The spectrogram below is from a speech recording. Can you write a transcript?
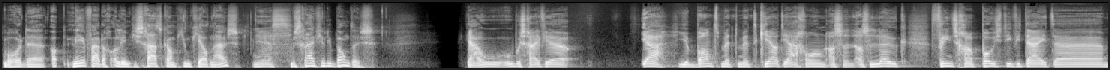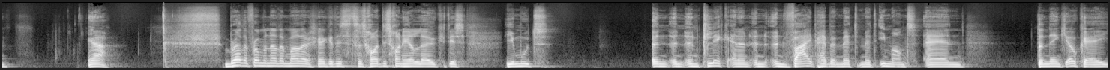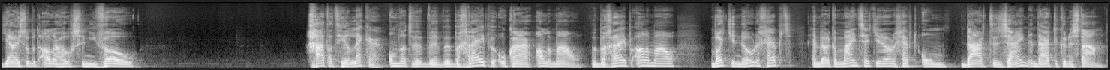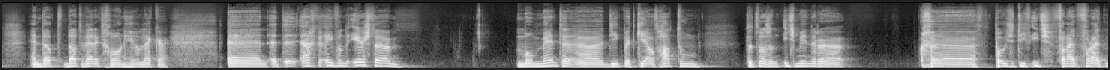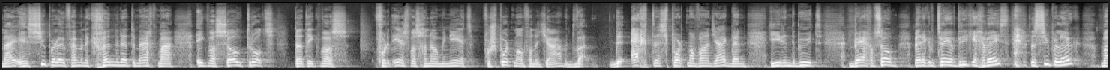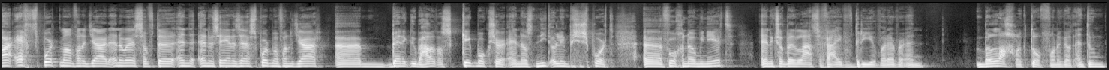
We hoorden meervoudig Olympisch schaatskampioen Kjeld Nuis. Yes. Beschrijf jullie band dus. Ja, hoe, hoe beschrijf je ja, je band met, met Kjeld? Ja, gewoon als, als leuk, vriendschap, positiviteit. Uh, ja. Brother from another mother. Kijk, het is, het, is gewoon, het is gewoon heel leuk. Het is, je moet een, een, een klik en een, een, een vibe hebben met, met iemand. En dan denk je, oké, juist op het allerhoogste niveau gaat dat heel lekker. Omdat we, we, we begrijpen elkaar allemaal. We begrijpen allemaal wat je nodig hebt en welke mindset je nodig hebt om daar te zijn en daar te kunnen staan. En dat, dat werkt gewoon heel lekker. En het, eh, eigenlijk een van de eerste momenten eh, die ik met Kjeld had toen... dat was een iets minder ge- positief iets vanuit, vooruit mij. Superleuk voor hem en ik gunde het hem echt. Maar ik was zo trots dat ik was, voor het eerst was genomineerd... voor Sportman van het jaar. De echte sportman van het jaar. Ik ben hier in de buurt, Berg op Zoom, ben ik hem twee of drie keer geweest. Dat is superleuk. Maar echt sportman van het jaar, de NOS of de NOC, NSF sportman van het jaar... eh, ben ik überhaupt als kickbokser en als niet-Olympische sport eh, voor genomineerd. En ik zat bij de laatste vijf of drie of whatever. En belachelijk tof vond ik dat. En toen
